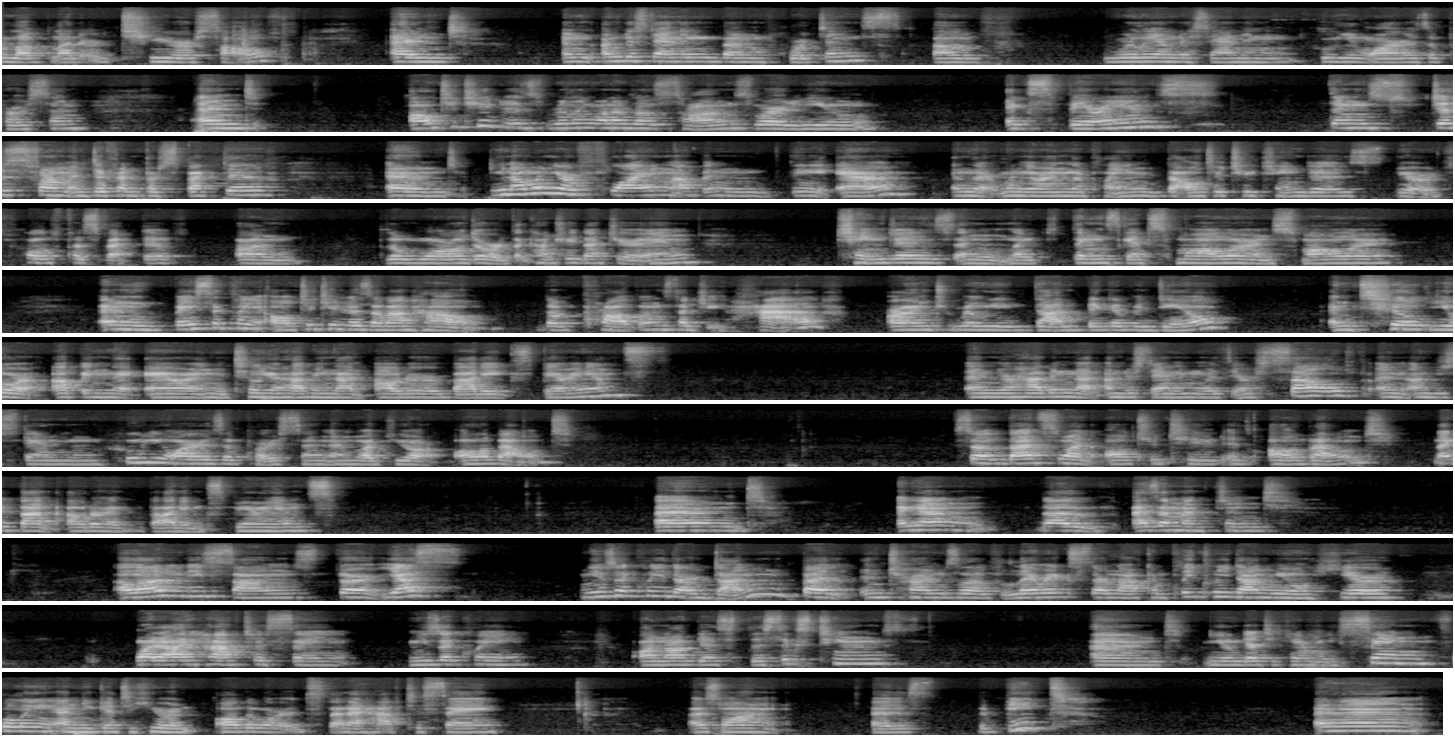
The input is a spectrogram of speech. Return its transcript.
Love letter to yourself and and understanding the importance of really understanding who you are as a person. And altitude is really one of those songs where you experience things just from a different perspective. And you know, when you're flying up in the air, and that when you're in the plane, the altitude changes your whole perspective on the world or the country that you're in changes and like things get smaller and smaller. And basically, altitude is about how the problems that you have aren't really that big of a deal until you're up in the air until you're having that outer body experience and you're having that understanding with yourself and understanding who you are as a person and what you're all about. So that's what altitude is all about, like that outer body experience. And again, the, as I mentioned, a lot of these songs, they're, yes, musically they're done, but in terms of lyrics, they're not completely done. You'll hear what I have to say musically on August the 16th. And you'll get to hear me sing fully, and you get to hear all the words that I have to say as long as the beat. And then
